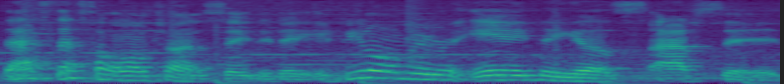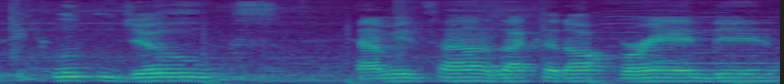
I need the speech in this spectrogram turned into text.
That's that's all I'm trying to say today. If you don't remember anything else I've said, including jokes, how many times I cut off Brandon,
